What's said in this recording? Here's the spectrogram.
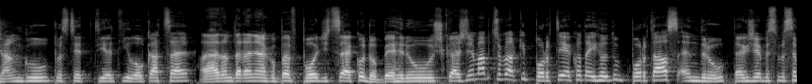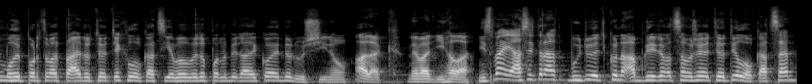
junglu, prostě ty ty lokace, ale já tam teda nějak úplně v pohodičce jako doběhnu, škoda, že nemám třeba taky porty jako tadyhle tu portál z Endru, takže bychom se mohli portovat právě do těch, lokací a bylo by to podle mě daleko jednodušší, no. Ale tak, nevadí, hele. Nicméně já si teda půjdu teďko na upgradeovat samozřejmě ty, ty lokace,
